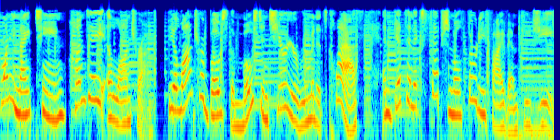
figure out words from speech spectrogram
2019 Hyundai Elantra. The Elantra boasts the most interior room in its class and gets an exceptional 35 mpg.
